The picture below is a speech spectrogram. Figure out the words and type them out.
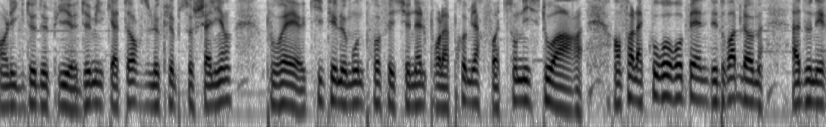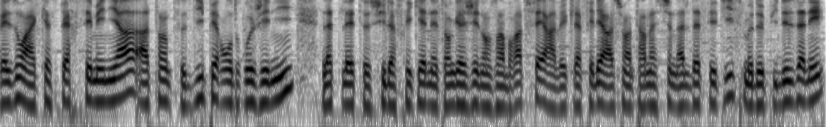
En Ligue 2 depuis 2014, le club socialien pourrait quitter le monde professionnel pour la première fois de son histoire. Enfin, la Cour européenne des droits de l'homme a donné raison à Casper Semenya, atteinte d'hyperandrogénie. L'athlète sud-africaine est engagée dans un bras de fer avec la Fédération internationale d'athlétisme depuis des années,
